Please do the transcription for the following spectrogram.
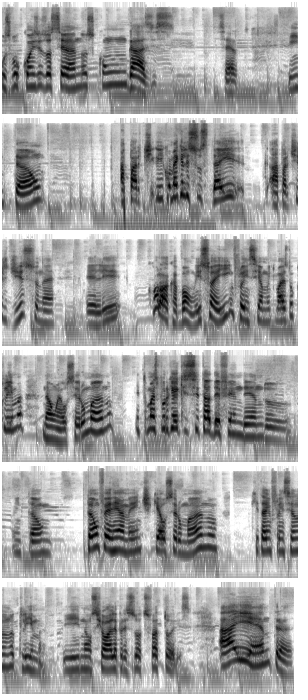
os vulcões e os oceanos com gases. Certo? Então, a partir e como é que ele daí a partir disso, né? Ele coloca, bom, isso aí influencia muito mais no clima, não é o ser humano. Então, mas por que que se está defendendo então tão ferrenhamente que é o ser humano que está influenciando no clima e não se olha para esses outros fatores? Aí entra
